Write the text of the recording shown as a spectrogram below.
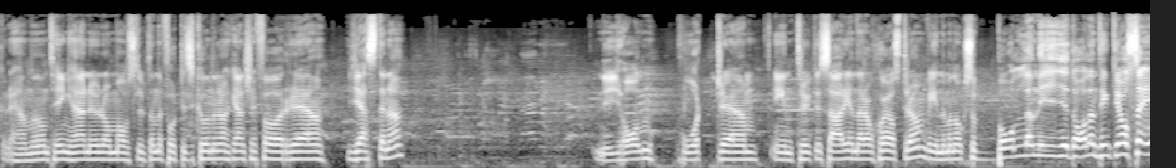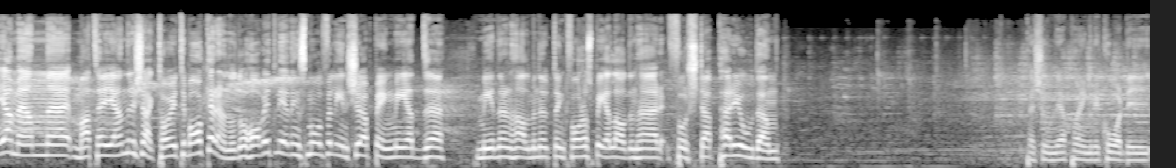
Ska det hända någonting här nu de avslutande 40 sekunderna kanske för eh, gästerna? Nyholm, hårt eh, intryckt i sargen där av Sjöström. Vinner man också bollen i dalen tänkte jag säga, men eh, Matej Endrizak tar ju tillbaka den och då har vi ett ledningsmål för Linköping med eh, mindre än halvminuten kvar att spela av den här första perioden. Personliga poängrekord i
